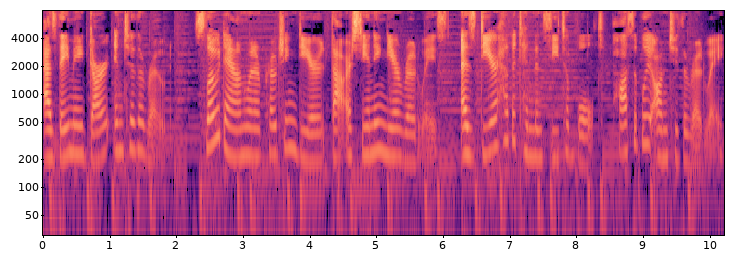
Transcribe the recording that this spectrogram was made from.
as they may dart into the road. Slow down when approaching deer that are standing near roadways, as deer have a tendency to bolt, possibly onto the roadway.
